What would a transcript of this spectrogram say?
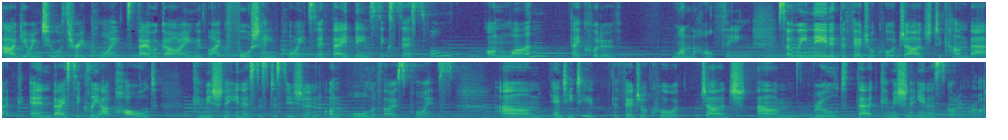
arguing two or three points. They were going with like 14 points and if they'd been successful on one, they could have won the whole thing. Mm. So we needed the federal court judge to come back and basically uphold Commissioner Innes's decision on all of those points. Um, and he did. The federal court judge um, ruled that Commissioner Innes got it right.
